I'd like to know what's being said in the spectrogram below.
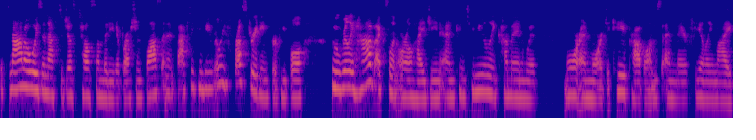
it's not always enough to just tell somebody to brush and floss, and in fact, it can be really frustrating for people who really have excellent oral hygiene and continually come in with more and more decay problems, and they're feeling like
